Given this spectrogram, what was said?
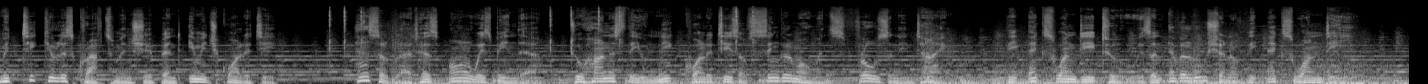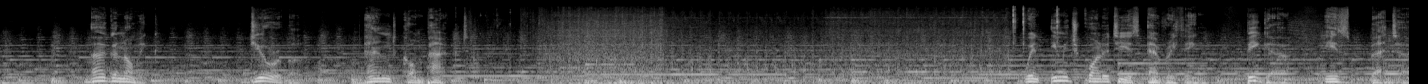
Meticulous craftsmanship and image quality. Hasselblad has always been there to harness the unique qualities of single moments frozen in time. The X1D2 is an evolution of the X1D. Ergonomic, durable and compact. When image quality is everything, bigger is better.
